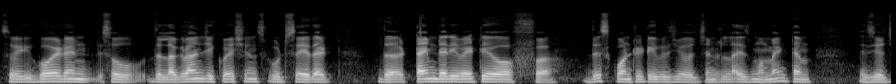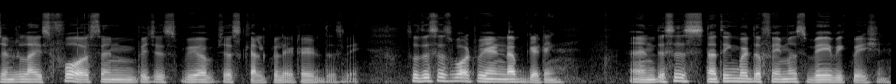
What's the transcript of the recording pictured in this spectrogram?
so, you go ahead and so the Lagrange equations would say that the time derivative of uh, this quantity which is your generalized momentum is your generalized force and which is we have just calculated this way. So, this is what we end up getting and this is nothing but the famous wave equation.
